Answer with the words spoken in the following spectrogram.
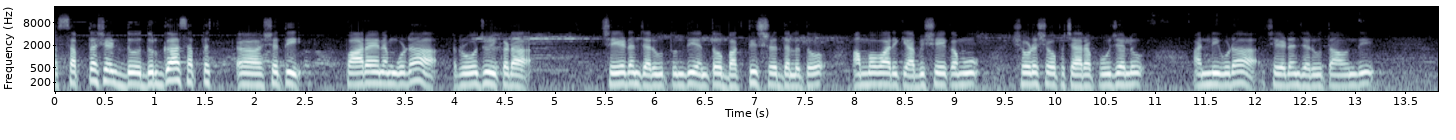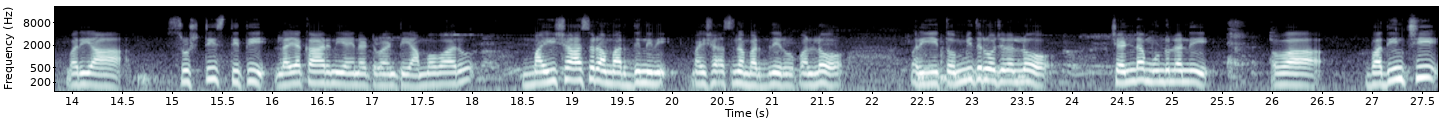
సప్తశ దు- దుర్గా సప్త శతి పారాయణం కూడా రోజు ఇక్కడ చేయడం జరుగుతుంది. ఎంతో భక్తి శ్రద్ధలతో అమ్మవారికి అభిషేకము షోడశోపచార పూజలు అన్నీ కూడా చేయడం జరుగుతూ ఉంది. మరి ఆ సృష్టి స్థితి లయకారిణి అయినటువంటి అమ్మవారు మహిషాసుర మర్దిని మహిషాసుర మర్దిని రూపంలో మరి ఈ తొమ్మిది రోజులలో చెండముండులని వ- వధించి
